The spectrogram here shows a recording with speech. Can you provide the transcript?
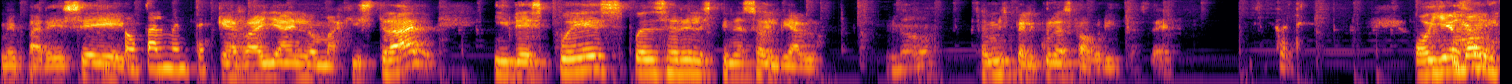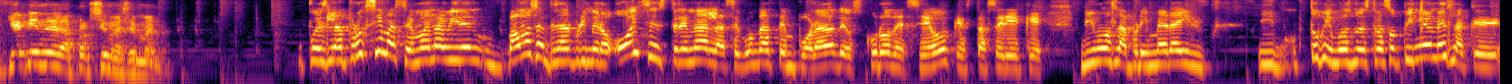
Me parece Totalmente. que raya en lo magistral y después puede ser El Espinazo del Diablo, ¿no? Son mis películas favoritas de él. Oye, Mon, ¿qué viene la próxima semana? Pues la próxima semana vienen, vamos a empezar primero. Hoy se estrena la segunda temporada de Oscuro Deseo, que esta serie que vimos la primera y, tuvimos nuestras opiniones, la que,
